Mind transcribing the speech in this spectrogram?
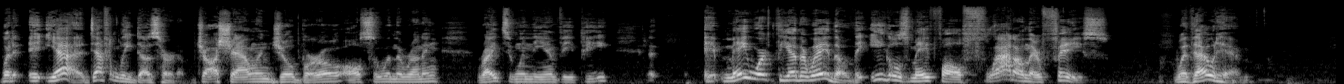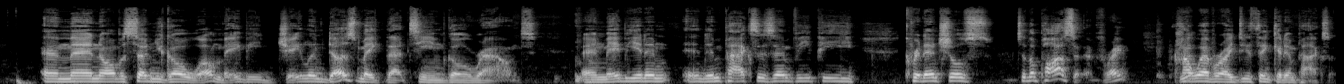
But it, it, yeah, it definitely does hurt him. Josh Allen, Joe Burrow also in the running, right, to win the MVP. It may work the other way, though. The Eagles may fall flat on their face without him. And then all of a sudden you go, well, maybe Jalen does make that team go round. And maybe it, it impacts his MVP credentials to the positive, right? However, I do think it impacts him.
